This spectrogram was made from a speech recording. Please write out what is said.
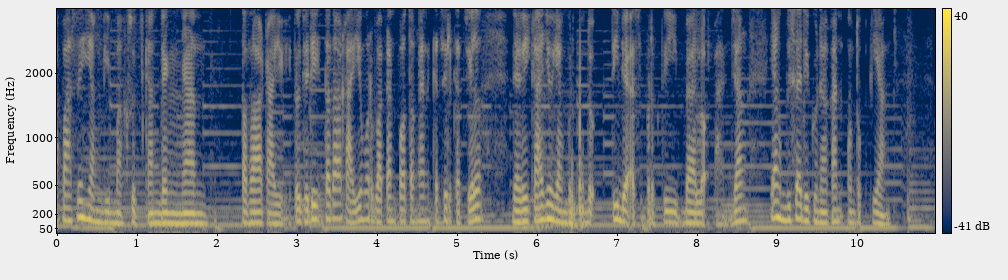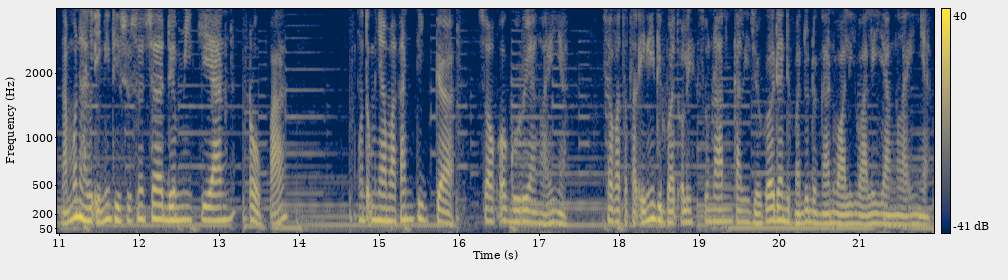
Apa sih yang dimaksudkan dengan tetal kayu itu? Jadi tetal kayu merupakan potongan kecil-kecil dari kayu yang berbentuk tidak seperti balok panjang yang bisa digunakan untuk tiang. Namun hal ini disusun sedemikian rupa untuk menyamakan tiga soko guru yang lainnya. Soko total ini dibuat oleh Sunan Kalijogo dan dibantu dengan wali-wali yang lainnya.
